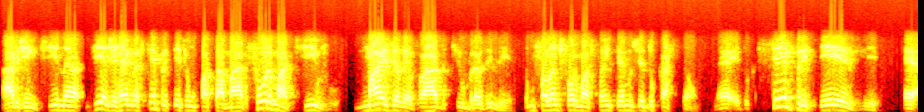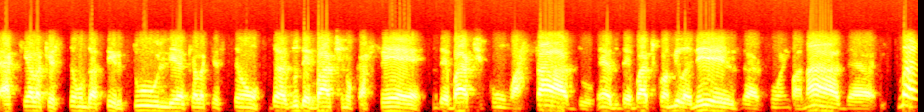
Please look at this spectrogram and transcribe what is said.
a Argentina, via de regra, sempre teve um patamar formativo mais elevado que o brasileiro. Estamos falando de formação em termos de educação. Né? Sempre teve é, aquela questão da tertúlia, aquela questão da, do debate no café, do debate com o assado, né? do debate com a milanesa, com a empanada. Mas,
